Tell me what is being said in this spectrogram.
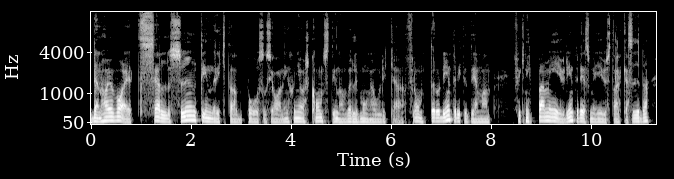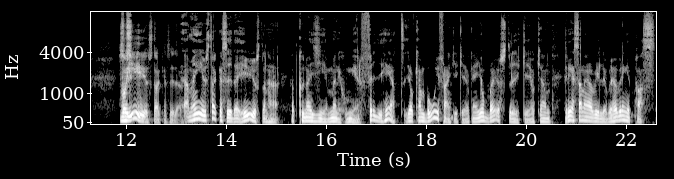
den har ju varit sällsynt inriktad på social ingenjörskonst inom väldigt många olika fronter och det är inte riktigt det man förknippar med EU. Det är inte det som är EUs starka sida. Vad är EUs starka sida? Ja, men EUs starka sida är ju just den här att kunna ge människor mer frihet. Jag kan bo i Frankrike, jag kan jobba i Österrike, jag kan resa när jag vill, jag behöver inget pass.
